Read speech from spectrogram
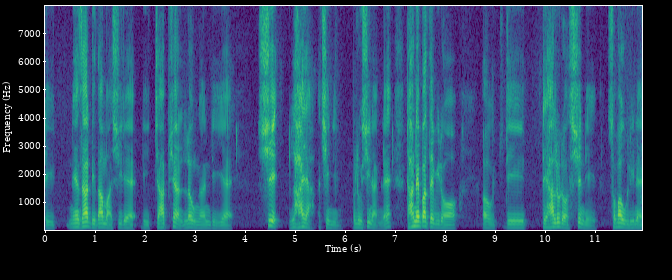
ဒီ နေစားဒေသမှာရှိတဲ့ဒီကြားဖြတ်လုပ်ငန်းတွေရဲ့ရှေ့လာရအခြေအနေဘယ်လိုရှိနိုင်မလဲဒါနဲ့ပတ်သက်ပြီးတော့ဟိုဒီတရားလို့တော့ရှစ်နေစောဘဝူလေးနဲ့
